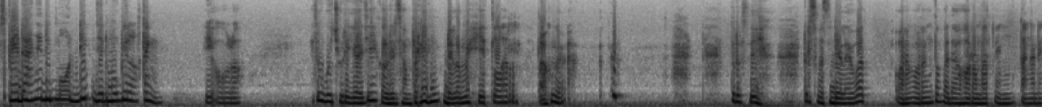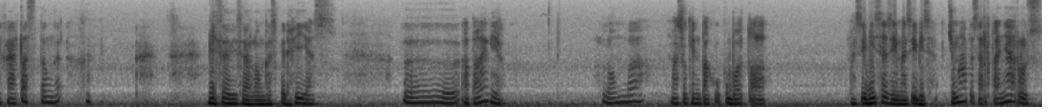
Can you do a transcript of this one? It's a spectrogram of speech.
Sepedanya dimodif jadi mobil tank. Ya Allah itu gue curiga aja ya kalau disamperin dalamnya Hitler tahu nggak? Terus dia terus pas dia lewat orang-orang tuh pada hormat yang tangannya ke atas tau nggak? Bisa bisa lomba sepeda hias. Uh, apalagi ya? Lomba masukin paku ke botol. Masih bisa sih masih bisa. Cuma pesertanya harus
